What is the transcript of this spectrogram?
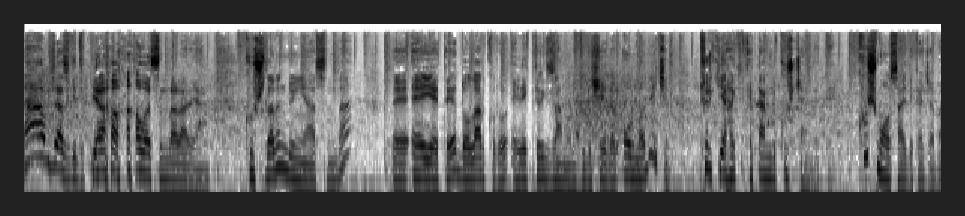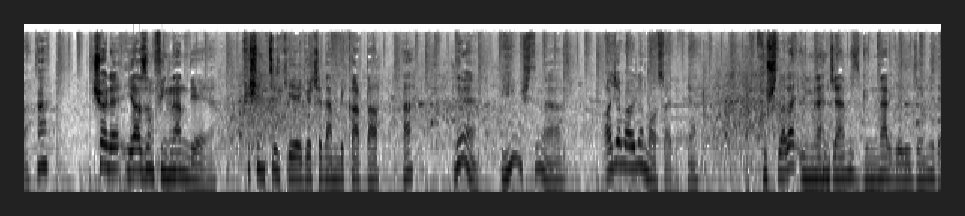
Ne yapacağız gidip ya havasındalar yani. Kuşların dünyasında e, EYT, dolar kuru, elektrik zammı gibi şeyler olmadığı için Türkiye hakikaten bir kuş cenneti. Kuş mu olsaydık acaba? Ha? Şöyle yazın Finlandiya'ya, kışın Türkiye'ye göç eden bir kartal. Ha? Değil mi? İyiymiş değil mi ya? Acaba öyle mi olsaydık ya? Kuşlara imreneceğimiz günler geleceğini de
